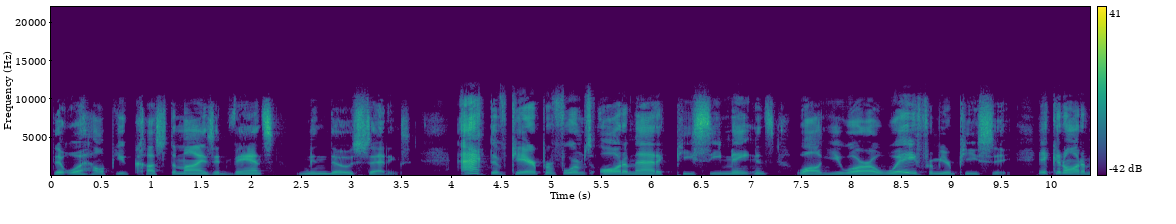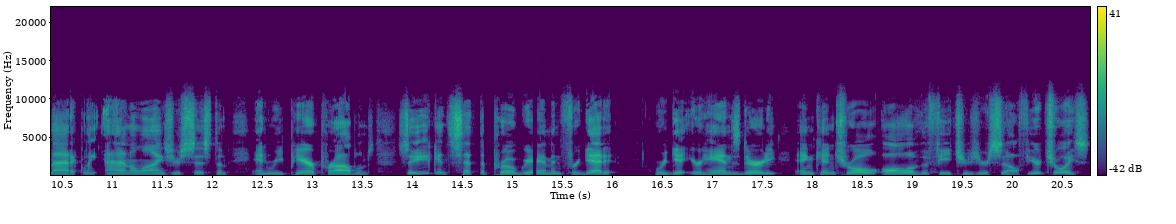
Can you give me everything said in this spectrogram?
that will help you customize advanced Windows settings. Active Care performs automatic PC maintenance while you are away from your PC. It can automatically analyze your system and repair problems so you can set the program and forget it, or get your hands dirty and control all of the features yourself. Your choice.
